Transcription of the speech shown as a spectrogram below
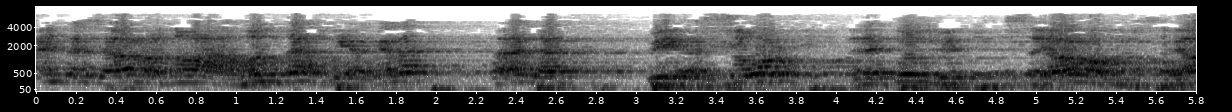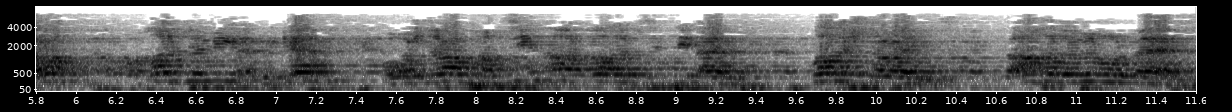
عندك سيارة نوع هوندا؟ فيها كذا. فأذهب بالصور التي تثبت السيارة ومن السيارة وقال جميلة بكم هو اشتراها ب 50 أنا طالب 60000 قال اشتريت. فأخذ منه المال.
